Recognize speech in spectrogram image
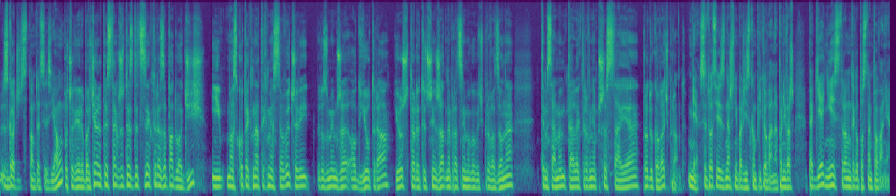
zgodzić z tą decyzją. Poczekaj, Robercie, ale to jest tak, że to jest decyzja, która zapadła dziś i ma skutek natychmiastowy, czyli rozumiem, że od jutra już teoretycznie żadne prace nie mogą być prowadzone tym samym ta elektrownia przestaje produkować prąd. Nie, sytuacja jest znacznie bardziej skomplikowana, ponieważ PG nie jest stroną tego postępowania.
